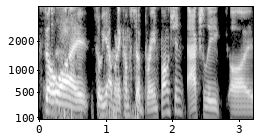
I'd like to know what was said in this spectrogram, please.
so uh, so yeah, when it comes to brain function, actually, uh,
